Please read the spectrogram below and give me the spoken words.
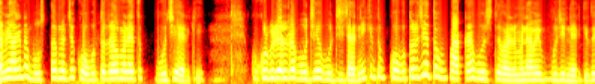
আমি আগে না বুঝতাম না যে কবুতররাও মানে এত বুঝে আর কি। কুকুর বিড়ালরা বুঝে বুঝি জানি কিন্তু কবুতর যে এত পাকা বুঝতে পারে না, মানে আমি বুঝিনি আর কি। তো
